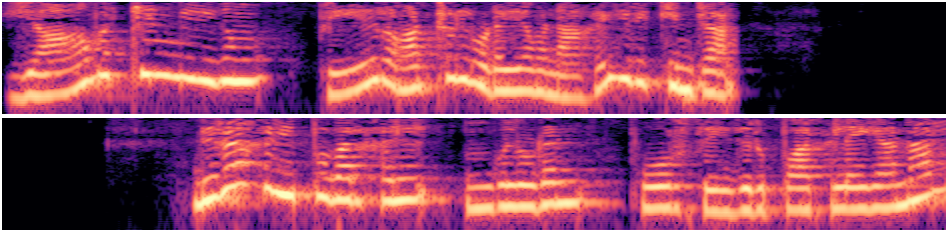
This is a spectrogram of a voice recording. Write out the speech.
யாவற்றின் மீதும் பேராற்றல் உடையவனாக இருக்கின்றான். நிராகரிப்பவர்கள் உங்களுடன் போர் செய்திருப்பார்களேயானால்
